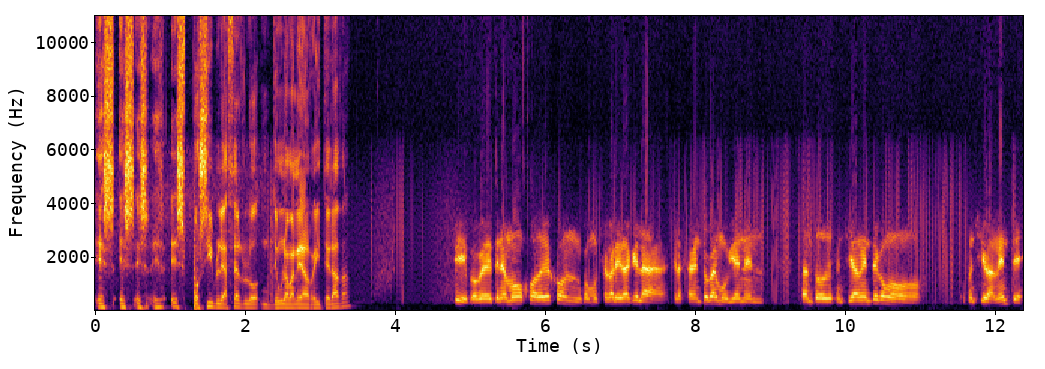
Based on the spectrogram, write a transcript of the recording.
es posible hacerlo de una manera reiterada? Sí, porque tenemos jugadores con, con mucha calidad que la, que la saben tocar muy bien, en, tanto defensivamente como ofensivamente.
